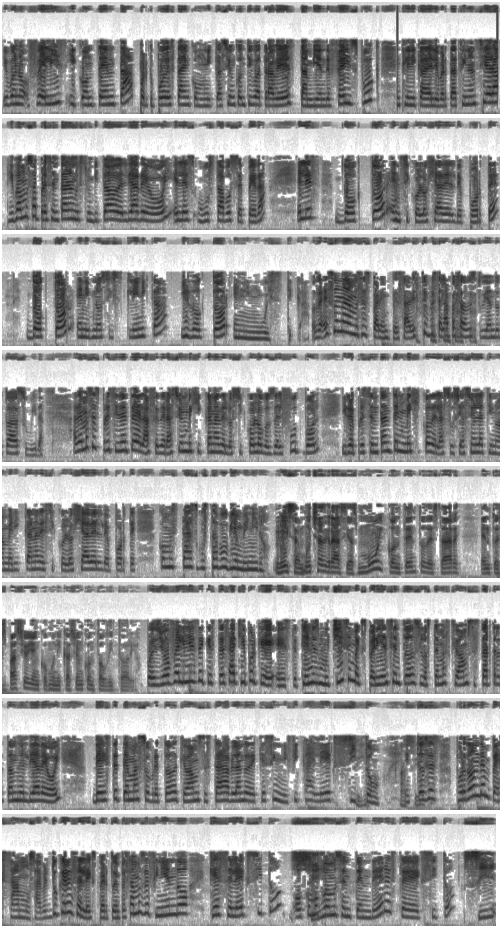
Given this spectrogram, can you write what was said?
Y bueno, feliz y contenta porque puedo estar en comunicación contigo a través también de Facebook, en Clínica de Libertad Financiera. Y vamos a presentar a nuestro invitado del día de hoy. Él es Gustavo Cepeda. Él es doctor en psicología del deporte, doctor en hipnosis clínica y doctor en lingüística. O sea, eso nada más es para empezar. Este hombre se la ha pasado estudiando toda su vida. Además es presidente de la Federación Mexicana de los Psicólogos del Fútbol y representante en México de la Asociación Latinoamericana de Psicología del Deporte. ¿Cómo estás, Gustavo? Bienvenido. Luisa, muchas gracias. Muy contento de estar en tu espacio y en comunicación con tu auditorio. Pues yo feliz de que estés aquí porque este tienes muchísima experiencia en todos los temas que vamos a estar tratando el día de hoy, de este tema sobre todo que vamos a estar hablando de qué significa el éxito. Entonces, ¿por dónde empezamos? A ver, tú que eres el experto, ¿empezamos definiendo qué es el éxito o cómo podemos entender este éxito? Sí,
